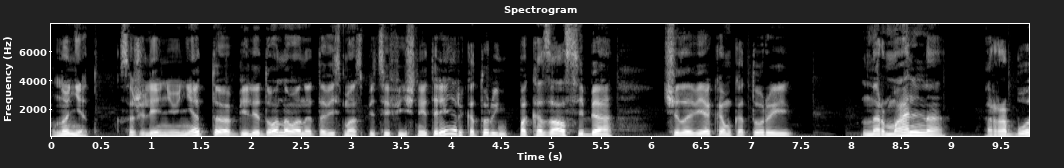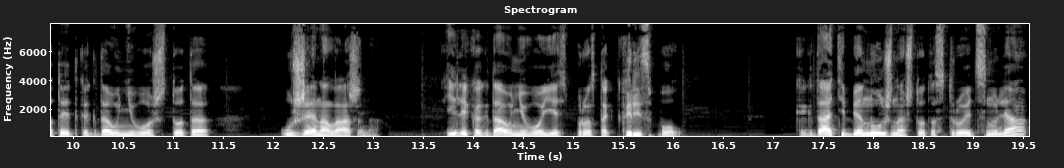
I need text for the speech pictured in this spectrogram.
Но нет, к сожалению, нет. Билли Донован это весьма специфичный тренер, который показал себя человеком, который нормально работает, когда у него что-то уже налажено. Или когда у него есть просто криспол. Когда тебе нужно что-то строить с нуля,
